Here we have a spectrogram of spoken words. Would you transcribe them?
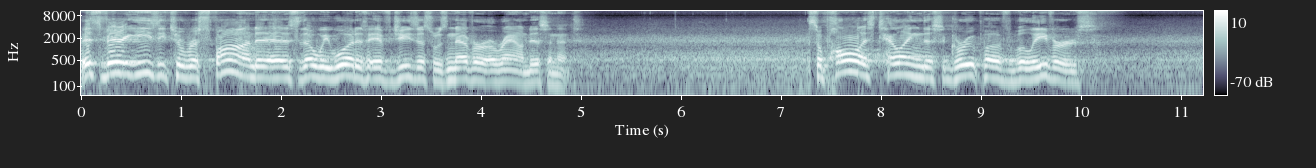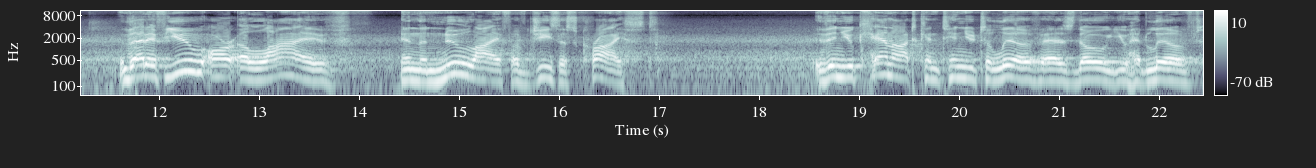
it's very easy to respond as though we would if Jesus was never around, isn't it? So, Paul is telling this group of believers that if you are alive in the new life of Jesus Christ, then you cannot continue to live as though you had lived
